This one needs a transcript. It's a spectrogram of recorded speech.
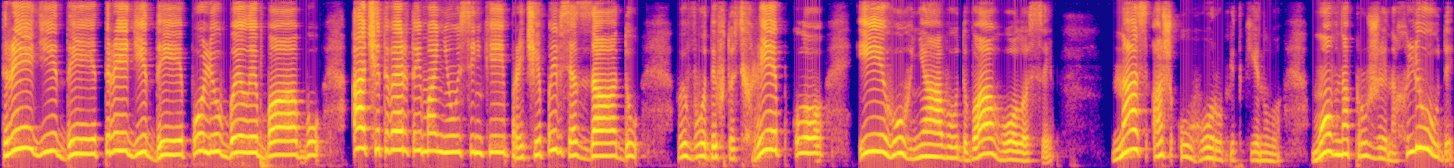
Три діди, три діди полюбили бабу, а четвертий манюсінький причепився ззаду. Виводив хтось хрипкло і гугняв у два голоси. Нас аж угору підкинуло, мов на пружинах. Люди,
